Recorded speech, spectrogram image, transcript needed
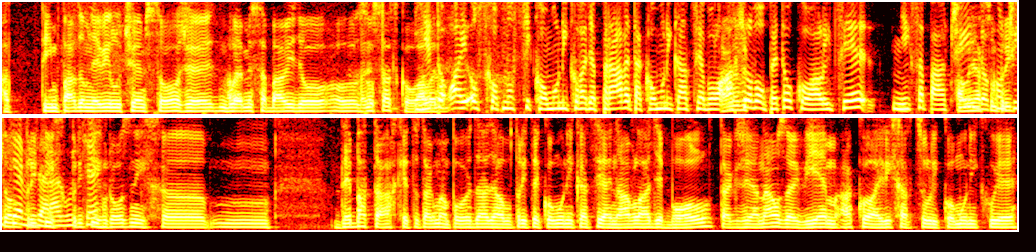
A tým pádom nevylučujem z toho, že budeme sa baviť o, o so Saskou. Ale... Je to aj o schopnosti komunikovať a práve tá komunikácia bola ale... achilovou petou koalície. Nech sa páči, ale ja som pri, tom, pri, tých, pri tých rôznych uh, debatách, keď to tak mám povedať, alebo pri tej komunikácii aj na vláde bol, takže ja naozaj viem, ako aj Richard Sulik komunikuje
